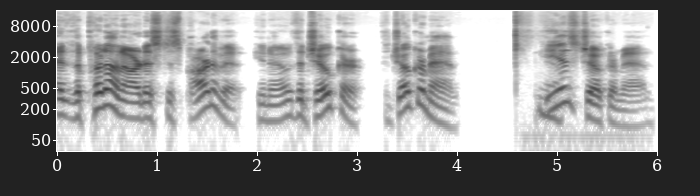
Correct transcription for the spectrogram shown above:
and the put on artist is part of it, you know? The Joker, the Joker man. He Yeah. is Joker man.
